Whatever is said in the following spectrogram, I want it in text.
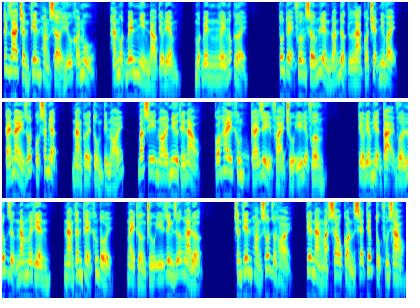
tách ra Trần Thiên Hoàng sở hữu khói mù, hắn một bên nhìn đào tiểu điểm, một bên ngây ngốc cười. Tôn Tuệ Phương sớm liền đoán được là có chuyện như vậy, cái này rốt cuộc xác nhận, nàng cười tủm tìm nói, bác sĩ nói như thế nào, có hay không cái gì phải chú ý địa phương. Tiểu điểm hiện tại vừa lúc dựng 50 thiên, nàng thân thể không tồi, ngày thường chú ý dinh dưỡng là được. Trần Thiên Hoàng sốt ruột hỏi, kia nàng mặt sau còn sẽ tiếp tục phun sao.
